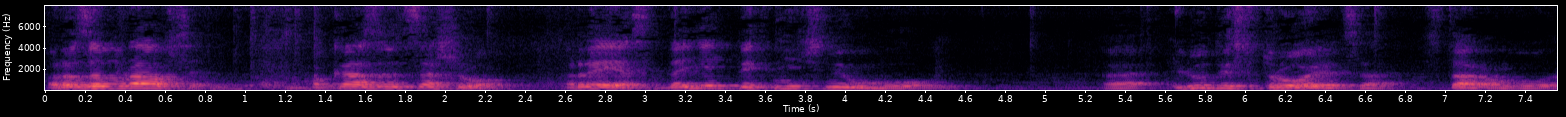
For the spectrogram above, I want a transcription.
Розібрався. Оказується, що РЕС дає технічні умови. Е, Люди строяться в старому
